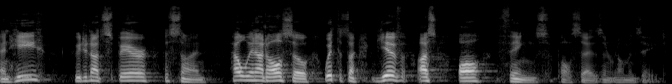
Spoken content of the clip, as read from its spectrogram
and he who did not spare the Son how will he not also, with the Son, give us all things, Paul says in Romans 8.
